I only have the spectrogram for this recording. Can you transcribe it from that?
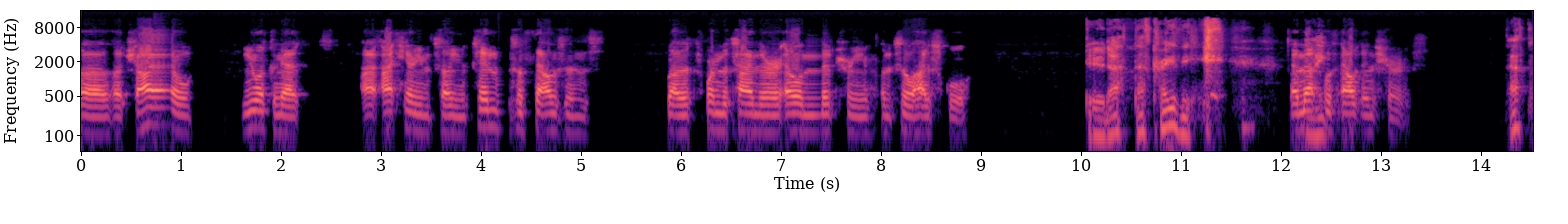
uh, a child, you're looking at, I, I can't even tell you, tens of thousands from the time they're elementary until high school. Dude, that, that's crazy. and that's like, without insurance that's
